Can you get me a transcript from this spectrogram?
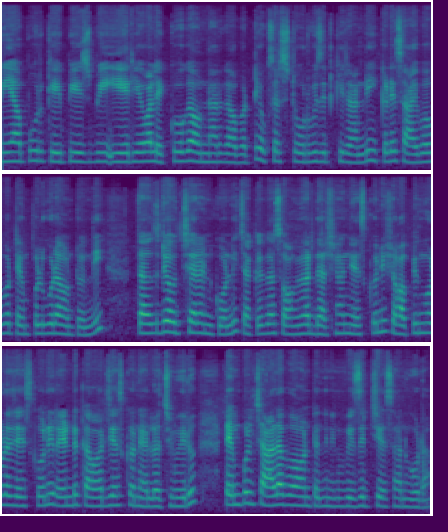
మియాపూర్ కేపీహెచ్బి ఏరియా వాళ్ళు ఎక్కువగా ఉన్నారు కాబట్టి ఒకసారి స్టోర్ విజిట్కి రండి. ఇక్కడే సాయిబాబా టెంపుల్ కూడా ఉంటుంది. థర్స్డే వచ్చారనుకోండి చక్కగా స్వామివారి దర్శనం చేసుకొని షాపింగ్ కూడా చేసుకొని రెండు కవర్ చేసుకొని వెళ్ళొచ్చు మీరు. టెంపుల్ చాలా బాగుంటుంది నేను విజిట్ చేశాను కూడా.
